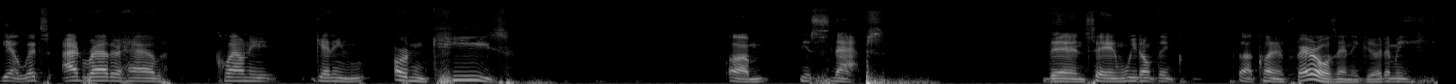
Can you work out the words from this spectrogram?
yeah, let's. I'd rather have Clowney getting Arden Key's um, snaps than saying we don't think uh, Clelin Ferrell's any good. I mean, he,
